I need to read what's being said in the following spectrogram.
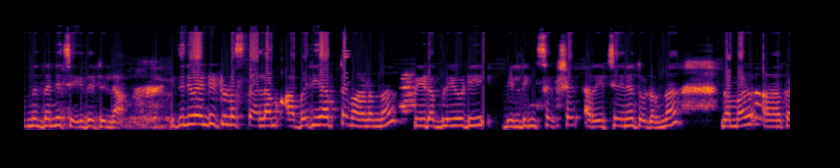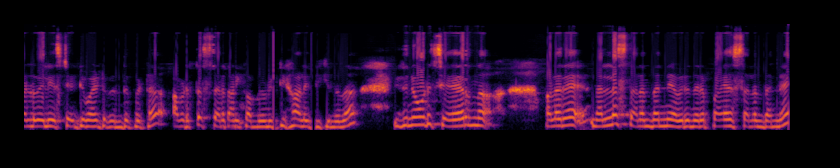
ഒന്നും തന്നെ ചെയ്തിട്ടില്ല. ഇതിനു വേണ്ടിയിട്ടുള്ള സ്ഥലം അപര്യാപ്തമാണെന്ന് P W D building section അറിയിച്ചതിനെ തുടർന്ന് നമ്മൾ കള്ളുവലി എസ്റ്റേറ്റുമായിട്ട് ബന്ധപ്പെട്ട് അവിടുത്തെ സ്ഥലത്താണ് ഈ കമ്മ്യൂണിറ്റി ഹാൾ ഇരിക്കുന്നത്. ഇതിനോട് ചേർന്ന് വളരെ നല്ല സ്ഥലം തന്നെ അവർ നിരപ്പായ സ്ഥലം തന്നെ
